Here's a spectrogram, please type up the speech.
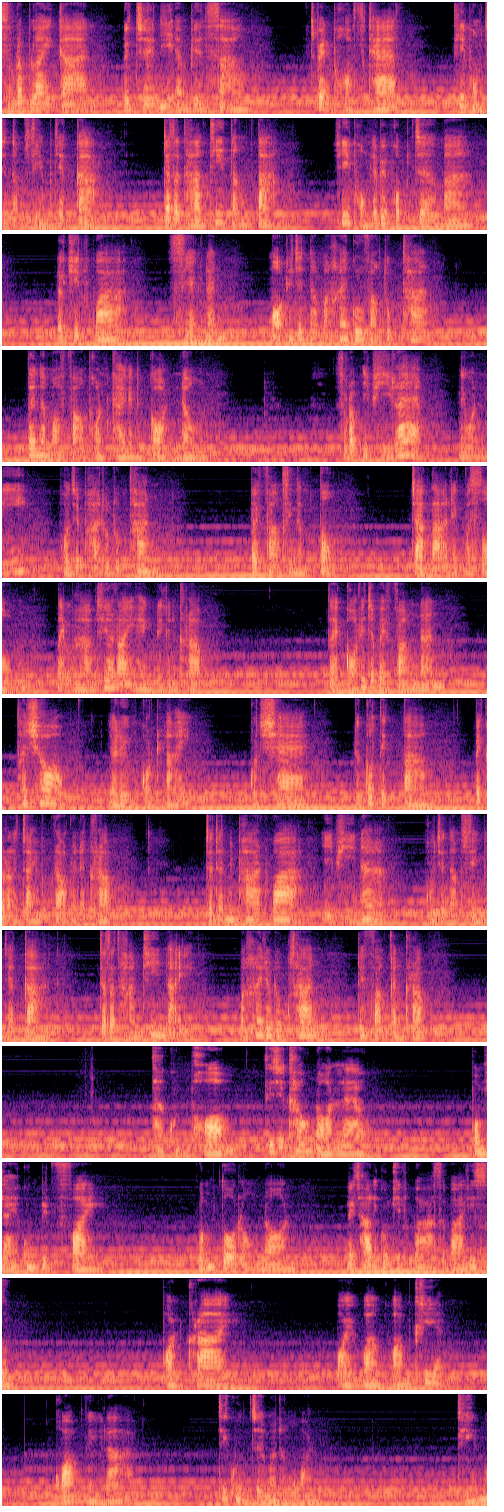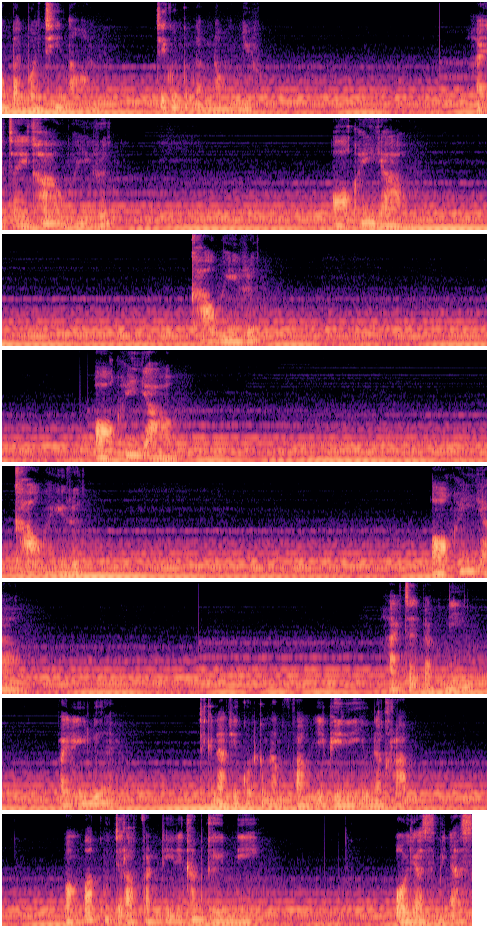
สำหรับรายการ The Journey Ambient Sound จะเป็นพอดแคสต์ที่ผมจะนำเสียงบรรยากาศจากสถานที่ต่างๆ ที่ผมได้ไปพบเจอมา และคิดว่าเสียงนั้นเหมาะที่จะนำมาให้คุณผู้ฟังทุกท่าน ได้นำมาฟังผ่อนคลายกันก่อนนอนสำหรับ EP แรกในวันนี้ผมจะพาทุกๆท่าน ไปฟังเสียงน้ำตก จากลานอเนกประสงค์ในมหาวิทยาลัยแห่งหนึ่งกันครับ แต่ก่อนที่จะไปฟังนั้น ถ้าชอบอย่าลืมกดไลค์ กดแชร์ หรือกดติดตามเป็นกำลังใจให้พวกเราด้วยนะครับ จะได้ไม่พลาดว่า EP หน้าผมจะนำเสียงบรรยากาศจากสถานที่ไหน มาให้ทุกท่านได้ฟังกันครับ ถ้าคุณพร้อมที่จะเข้านอนแล้ว ผมอยากให้คุณปิดไฟล้มตัวลงนอน ในท่าที่คุณคิดว่าสบายที่สุด ผ่อนคลาย ปล่อยวางความเครียด ความเหนื่อยล้า ที่คุณเจอมาทั้งวัน ทิ้งลงไปบนที่นอนที่คุณกำลังนอนอยู่ หายใจเข้าให้ลึก ออกให้ยาว เข้าให้ลึก ออกให้ยาว เข้าให้ลึก ออกให้ยาว หายใจแบบนี้ไปเรื่อยๆในขณะที่คุณกำลังฟัง EP นี้อยู่นะครับ หวังว่าคุณจะหลับฝันดีในค่ำคืนนี้ โอยาสมินาไซ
